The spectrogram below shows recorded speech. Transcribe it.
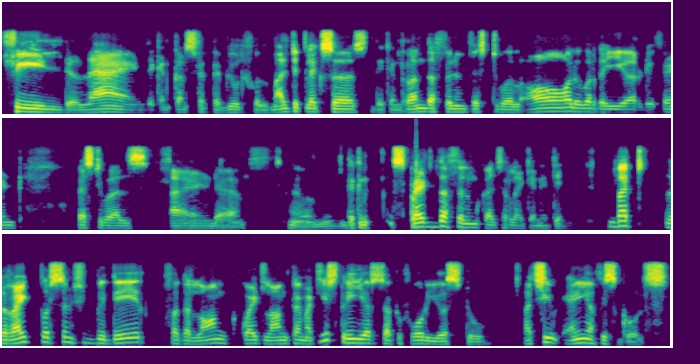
field, uh, land. They can construct a beautiful multiplexes. They can run the film festival all over the year, different festivals, and uh, um, they can spread the film culture like anything. But the right person should be there for the long, quite long time, at least three years up to four years to achieve any of his goals.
